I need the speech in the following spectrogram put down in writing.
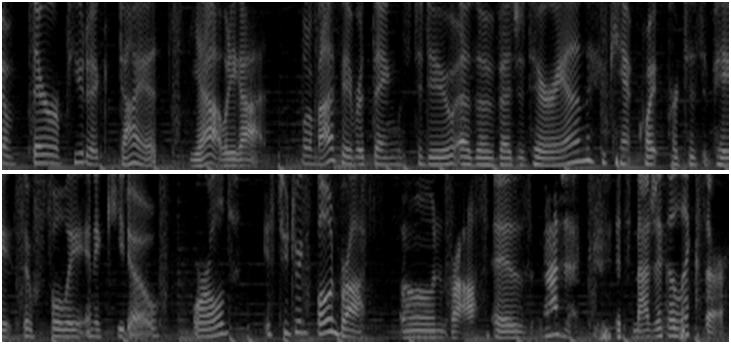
of therapeutic diets. Yeah, what do you got? One of my favorite things to do as a vegetarian who can't quite participate so fully in a keto world is to drink bone broth bone broth is magic. It's magic elixir.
